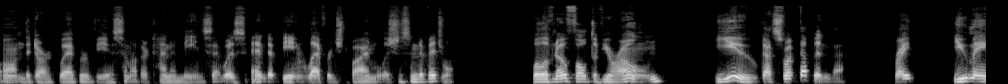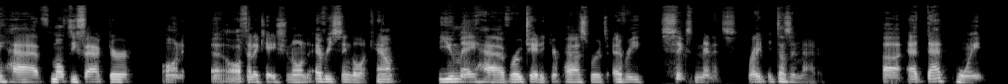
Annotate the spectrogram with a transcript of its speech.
on the dark web or via some other kind of means that was end up being leveraged by a malicious individual. Well, of no fault of your own, you got swept up into that, right? You may have multi-factor on uh, authentication on every single account you may have rotated your passwords every six minutes, right? It doesn't matter. Uh, at that point,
